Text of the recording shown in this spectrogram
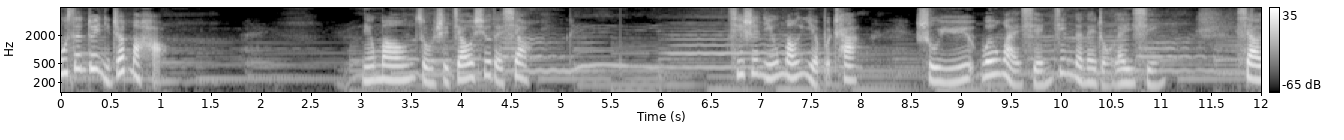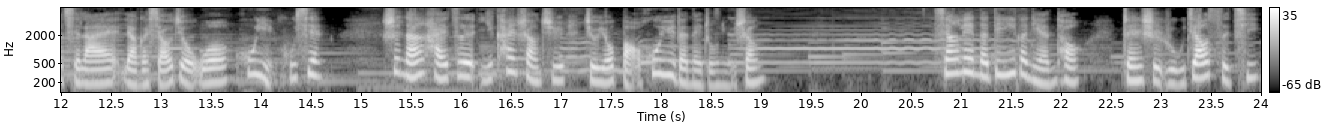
胡森对你这么好，柠檬总是娇羞的笑。其实柠檬也不差，属于温婉娴静的那种类型，笑起来两个小酒窝忽隐忽现，是男孩子一看上去就有保护欲的那种女生。相恋的第一个年头，真是如胶似漆，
